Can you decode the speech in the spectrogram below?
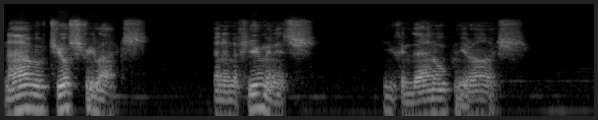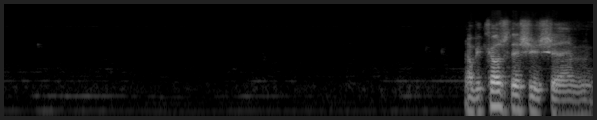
Now just relax. And in a few minutes, you can then open your eyes. Now, because this is um,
